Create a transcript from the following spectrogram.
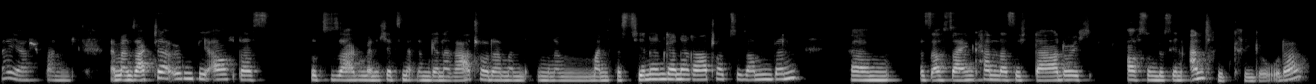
Ah ja, spannend. Weil man sagt ja irgendwie auch, dass sozusagen, wenn ich jetzt mit einem Generator oder mit einem manifestierenden Generator zusammen bin, ähm, es auch sein kann, dass ich dadurch auch so ein bisschen Antrieb kriege, oder?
